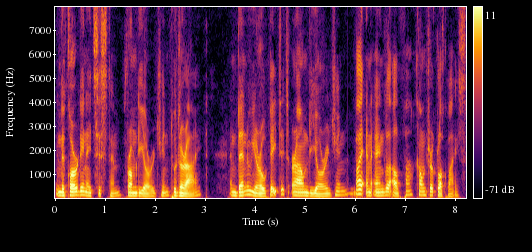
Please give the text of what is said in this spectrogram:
in the coordinate system from the origin to the right, and then we rotate it around the origin by an angle alpha counterclockwise,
